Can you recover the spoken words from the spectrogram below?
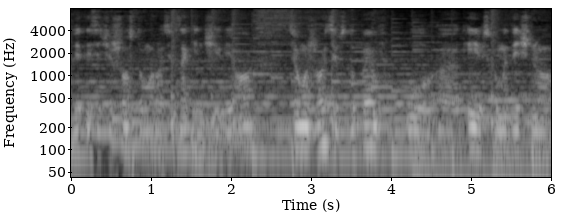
У 2006 році закінчив його. В цьому ж році вступив у е, Київську медичну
